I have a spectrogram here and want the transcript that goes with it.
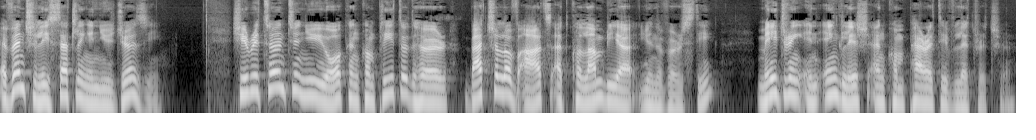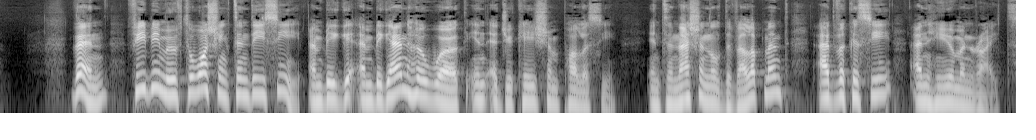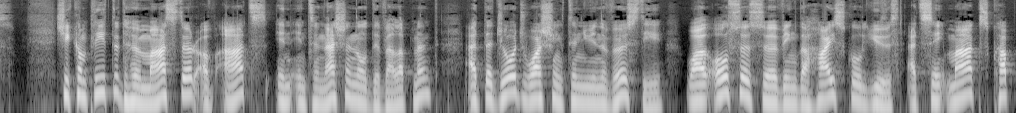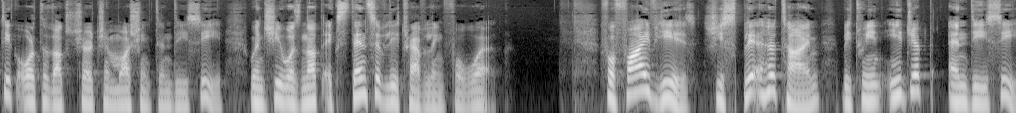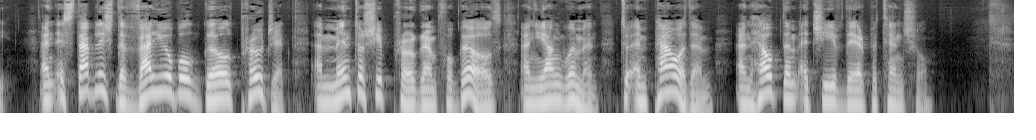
eventually settling in New Jersey. She returned to New York and completed her Bachelor of Arts at Columbia University, majoring in English and comparative literature. Then, Phoebe moved to Washington, D.C., and, and began her work in education policy, international development, advocacy, and human rights. She completed her Master of Arts in International Development at the George Washington University while also serving the high school youth at St. Mark's Coptic Orthodox Church in Washington, D.C., when she was not extensively traveling for work. For five years, she split her time between Egypt and D.C. and established the Valuable Girl Project, a mentorship program for girls and young women to empower them and help them achieve their potential.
